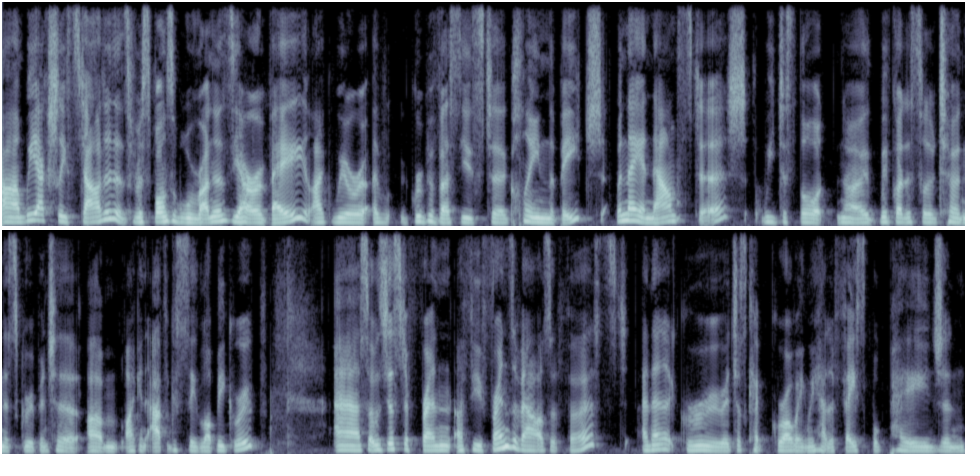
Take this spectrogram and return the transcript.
Um, we actually started as responsible runners, Yarra Bay. Like we were a group of us used to clean the beach. When they announced it, we just thought, no, we've got to sort of turn this group into um, like an advocacy lobby group. Uh, so it was just a friend, a few friends of ours at first, and then it grew. It just kept growing. We had a Facebook page and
